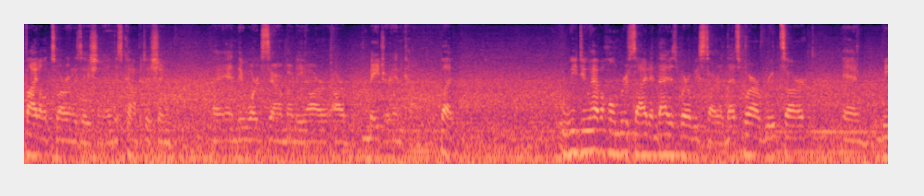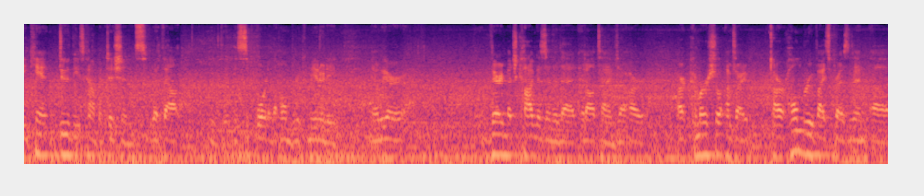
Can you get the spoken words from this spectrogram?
vital to our organization. And this competition uh, and the awards ceremony are our major income. But we do have a homebrew side, and that is where we started. That's where our roots are, and we can't do these competitions without the, support of the homebrew community. And we are very much cognizant of that at all times. Our our commercial, I'm sorry, our homebrew vice president, uh,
